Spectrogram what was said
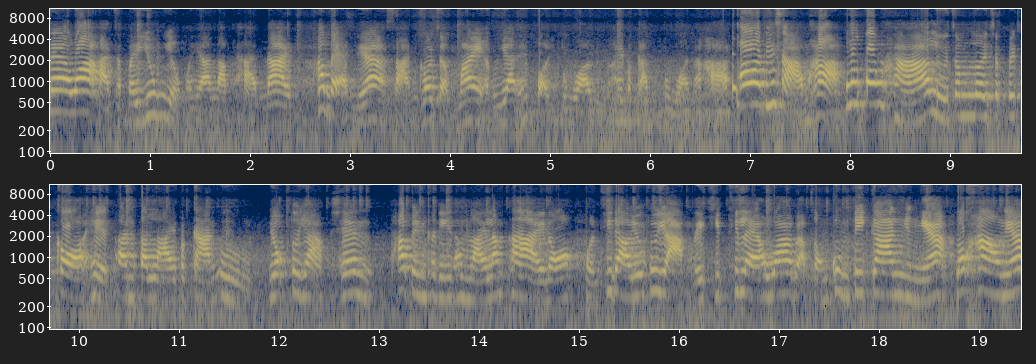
แน่ๆว่าอาจจะไปยุ่งเหยิงพยานหลักฐานได้ ถ้าแบบนี้ศาลก็จะไม่อนุญาตให้ปล่อยตัวหรือให้ประกันตัวนะคะ ข้อที่ 3 ค่ะ ผู้ต้องหาหรือจำเลยจะไปก่อเหตุอันตรายประการอื่น ยกตัวอย่างเช่น ถ้าเป็นคดีทำร้ายร่างกายเนาะเหมือนที่ดาวยกตัวอย่างในคลิปที่แล้วว่าแบบสองกลุ่มตีกันอย่างเงี้ยแล้วคราวเนี้ย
